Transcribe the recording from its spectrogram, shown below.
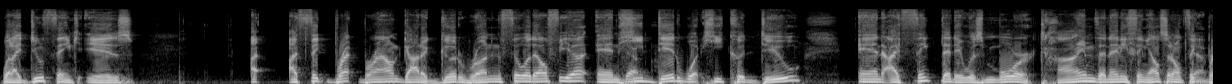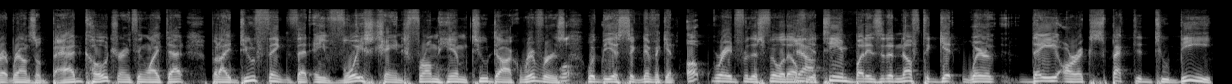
What I do think is. I, I think Brett Brown got a good run in Philadelphia, and he did what he could do. And I think that it was more time than anything else. I don't think Yeah. Brett Brown's a bad coach or anything like that, but I do think that a voice change from him to Doc Rivers Well- would be a significant upgrade for this Philadelphia Yeah. team. But is it enough to get where they are expected to be?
